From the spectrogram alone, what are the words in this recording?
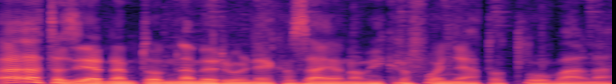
hát azért nem tudom, nem örülnék, ha Zion a mikrofonját ott lóbálná.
